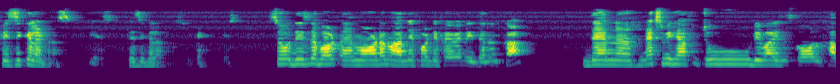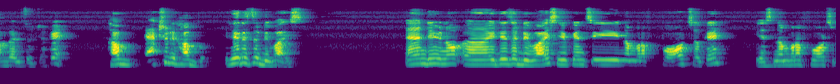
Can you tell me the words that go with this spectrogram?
Physical address yes physical address okay yes. So this is about a modem rj45 and ethernet card then uh, next we have two devices called hub and switch okay? Hub actually hub here is a device. And you know uh, it is a device. You can see number of ports okay yes number of ports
